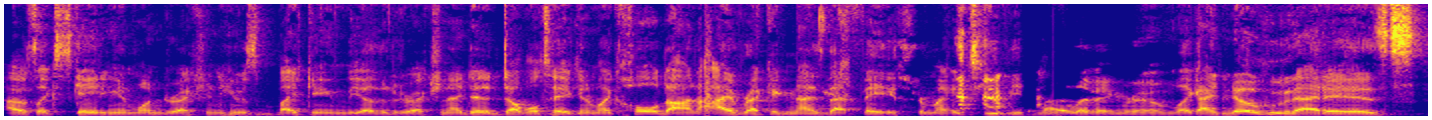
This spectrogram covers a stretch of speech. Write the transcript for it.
I was like skating in one direction, he was biking in the other direction. I did a double take, and I'm like, hold on, I recognize that face from my TV in my living room. Like I know who that is.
